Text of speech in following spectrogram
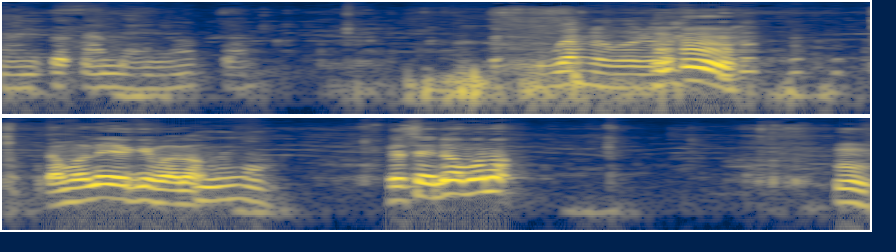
ngantuk tambahnya apa? Buah loh, Bang. Hmm. Temennya ya gimana? Iya. Ke sendok mana? Hmm,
